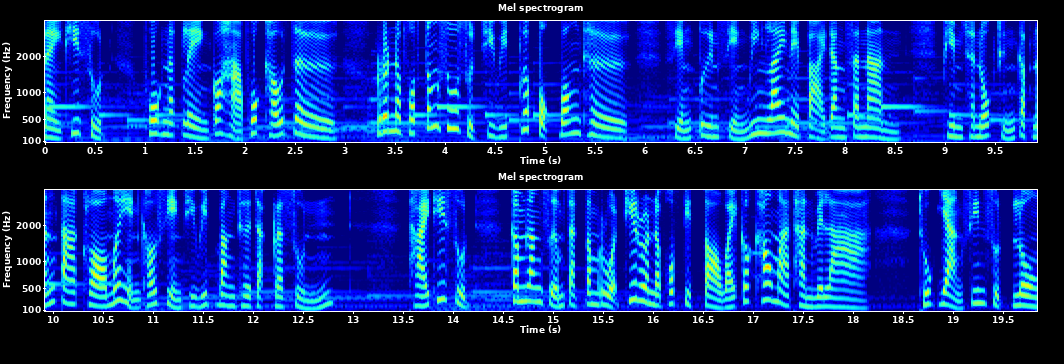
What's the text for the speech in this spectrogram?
ในที่สุด พวกนักเลงก็หาพวกเขาเจอ รณพต้องสู้สุดชีวิตเพื่อปกป้องเธอ เสียงปืนเสียงวิ่งไล่ในป่าดังสนัน่น พิมพ์ชนกถึงกับน้ำตาคลอเมื่อเห็นเขาเสี่ยงชีวิตบังเธอจากกระสุน ท้ายที่สุดกำลังเสริมจากตำรวจที่รณพติดต่อไว้ก็เข้ามาทันเวลา ทุกอย่างสิ้นสุดลง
